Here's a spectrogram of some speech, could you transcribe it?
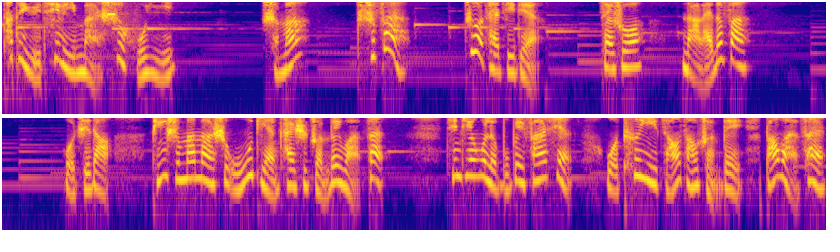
她的语气里满是狐疑，什么？吃饭？这才几点？再说哪来的饭？我知道，平时妈妈是五点开始准备晚饭，今天为了不被发现，我特意早早准备，把晚饭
